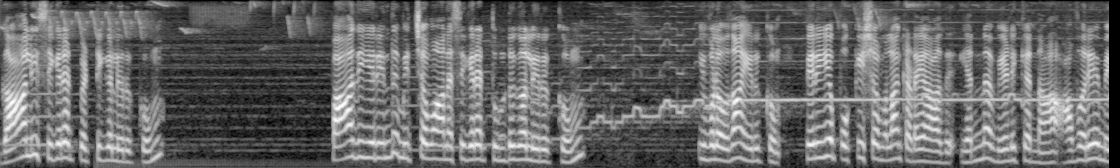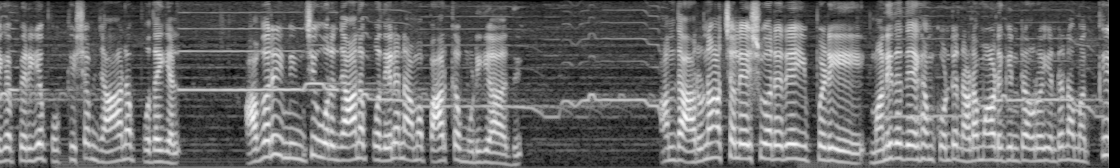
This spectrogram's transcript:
காலி சிகரெட் பெட்டிகள் இருக்கும். பாதி எரிந்து மிச்சமான சிகரெட் துண்டுகள் இருக்கும். இவ்வளவு தான் இருக்கும். பெரிய பொக்கிஷமெல்லாம் கிடையாது. என்ன வேடிக்கைன்னா அவரே மிகப்பெரிய பொக்கிஷம் ஞான புதையல். அவரை மிஞ்சி ஒரு ஞான புதையலை நாம் பார்க்க முடியாது. அந்த அருணாச்சலேஸ்வரரே இப்படி மனித தேகம் கொண்டு நடமாடுகின்றவரோ என்று நமக்கு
